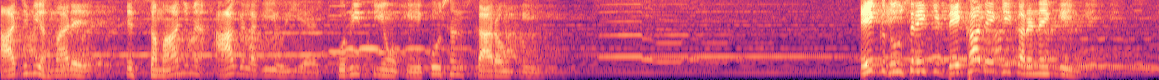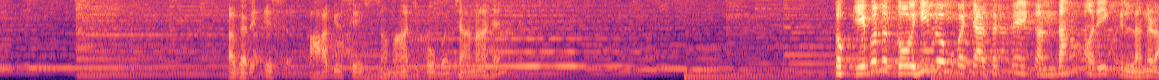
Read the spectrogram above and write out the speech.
आज भी हमारे इस समाज में आग लगी हुई है, कुरीतियों की, कुसंस्कारों की। एक दूसरे की देखा देखी करने की। अगर इस आग से समाज को बचाना है तो केवल दो ही लोग बचा सकते हैं, एक अंधा और एक लंगड़ा।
